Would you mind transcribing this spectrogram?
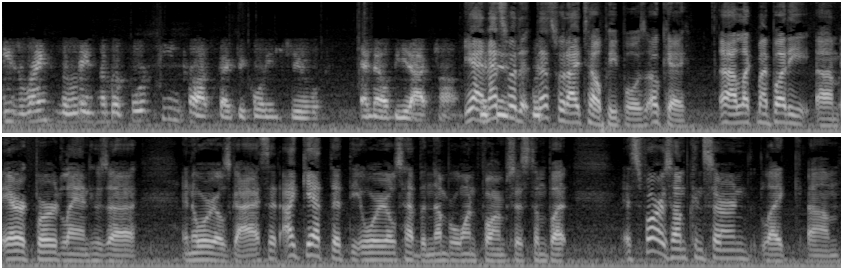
he's ranked the Rays number fourteen prospect according to MLB.com. Yeah, and that's is- what which- that's what I tell people is okay. Uh, like my buddy um, Eric Birdland, who's a an Orioles guy. I said I get that the Orioles have the number one farm system, but as far as I'm concerned, like um,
